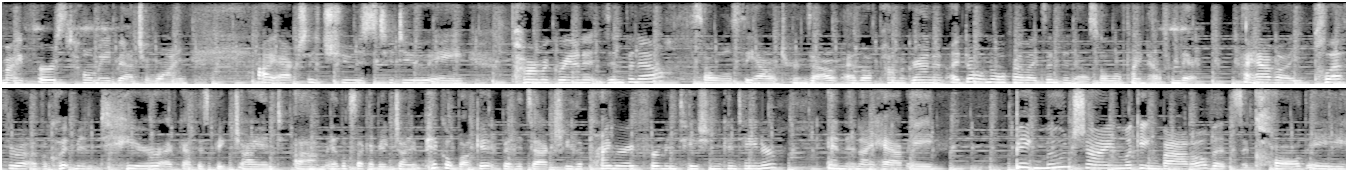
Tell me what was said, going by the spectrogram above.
my first homemade batch of wine. I actually choose to do a pomegranate Zinfandel, so we'll see how it turns out. I love pomegranate. I don't know if I like Zinfandel, so we'll find out from there. I have a plethora of equipment here. I've got this big giant, um, it looks like a big giant pickle bucket, but it's actually the primary fermentation container. And then I have a big moonshine looking bottle that's called a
